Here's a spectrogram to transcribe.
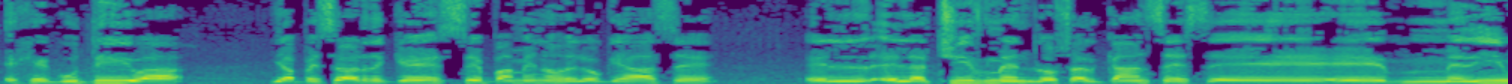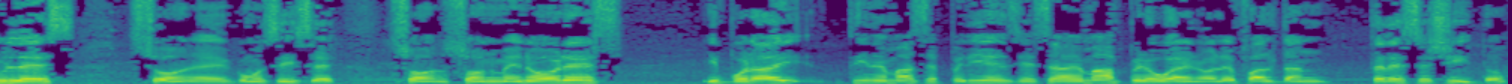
ejecutiva y a pesar de que sepa menos de lo que hace, el, el achievement, los alcances eh, eh, medibles son, eh, ¿cómo se dice? Son, son menores y por ahí tiene más experiencia y sabe más, pero bueno, le faltan tres sellitos.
